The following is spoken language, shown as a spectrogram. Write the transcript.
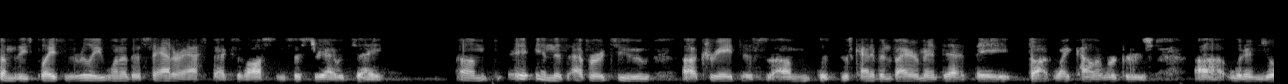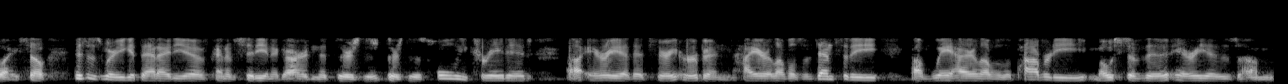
some of these places. Really, one of the sadder aspects of Austin's history, I would say um, in this effort to uh, create this, um, this, this kind of environment that they thought white collar workers uh, would enjoy. So this is where you get that idea of kind of city in a garden. That there's there's this wholly created uh, area that's very urban, higher levels of density, um, way higher levels of poverty. Most of the areas um,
